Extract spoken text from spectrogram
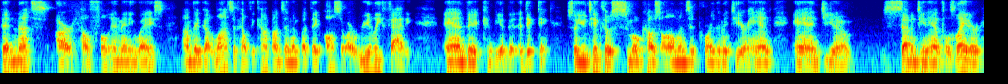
that nuts are healthful in many ways. Um, they've got lots of healthy compounds in them, but they also are really fatty and they can be a bit addicting. So you take those smokehouse almonds and pour them into your hand and, you know, 17 handfuls later,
